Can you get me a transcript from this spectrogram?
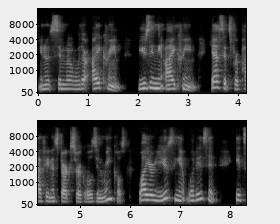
You know, it's similar with our eye cream, using the eye cream. Yes, it's for puffiness, dark circles, and wrinkles. While you're using it, what is it? It's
